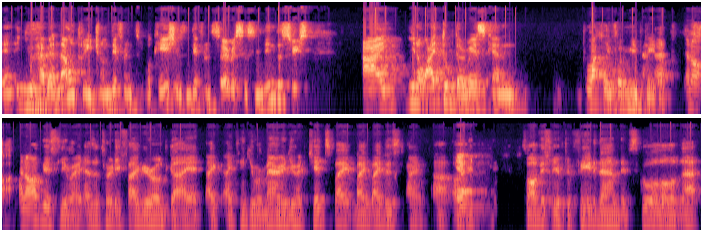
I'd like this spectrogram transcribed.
and you have an outreach on different locations and different services and industries, I, you know, I took the risk and luckily for me, it paid and, and, and, obviously, right, as a 35 year old guy, I, I, think you were married, you had kids by, by, by this time. Uh, yeah. So obviously, you have to feed them, they school, all of that.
